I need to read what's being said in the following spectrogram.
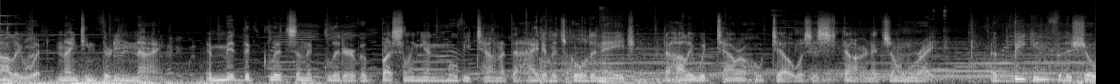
Hollywood, 1939. Amid the glitz and the glitter of a bustling young movie town at the height of its golden age, the Hollywood Tower Hotel was a star in its own right, a beacon for the show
